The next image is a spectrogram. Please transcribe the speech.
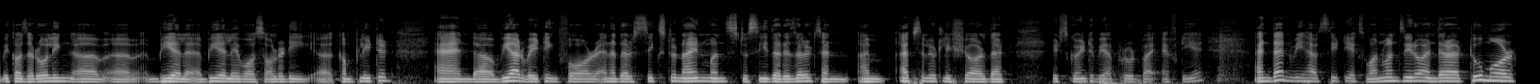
because the rolling BLA, BLA, was already completed. And we are waiting for another six to nine months to see the results. And I'm absolutely sure that it's going to be approved by FDA. And then we have CTX110, and there are two more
